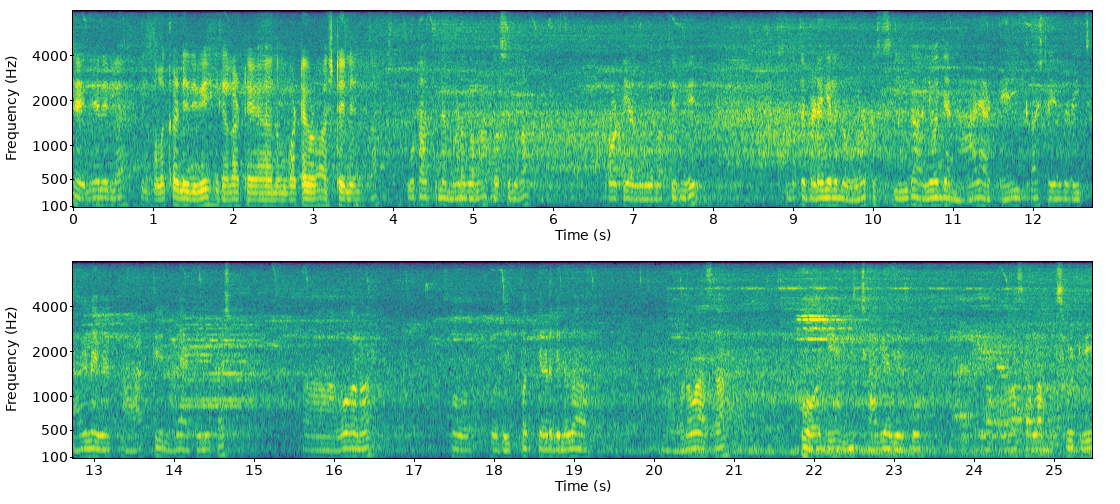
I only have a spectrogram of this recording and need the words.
ಇಷ್ಟೇ ಇನ್ನೇನಿಲ್ಲ ಇಲ್ಲಿ ಮಲ್ಕೊಂಡಿದ್ದೀವಿ ಇಲ್ಲೆಲ್ಲ ಟೇ ನಮ್ಮ ಬಟ್ಟೆಗಳು ಅಷ್ಟೇನೇನಿಲ್ಲ ಊಟ ತಿನ್ನೆ ಮಾಡೋದಲ್ಲ ತೋರಿಸಿದಲ್ಲ. ರೋಟಿ ಅದು ಎಲ್ಲ ತಿಂದ್ವಿ. ಮತ್ತು ಬೆಳಗ್ಗೆಲಿಂದ ಹೊರಟು ಸೀದಾ ಅಯೋಧ್ಯೆ ನಾಳೆ ಆ ಟೆಲಿಕಾಸ್ಟ್ ಅಯೋಧ್ಯೆ ರೀಚ್ ಆಗಲೇಬೇಕು. ಆಗ್ತೀವಿ ನಾಳೆ ಆ ಟೆಲಿಕಾಸ್ಟ್ ಹೋಗೋಣ. ಸೊ ಒಂದು ಇಪ್ಪತ್ತೆರಡು ದಿನದ ವನವಾಸ. ಹೋಗಿ ರೀಚ್ ಆಗಲೇಬೇಕು. ವನವಾಸ ಎಲ್ಲ ಮುಗಿಸ್ಬಿಟ್ವಿ.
